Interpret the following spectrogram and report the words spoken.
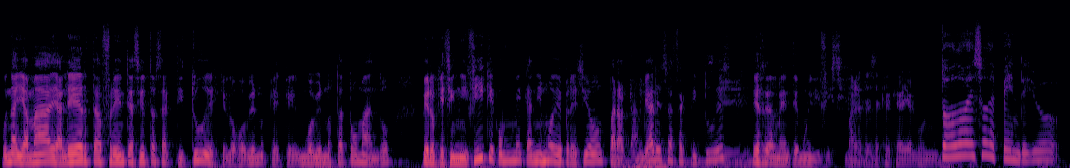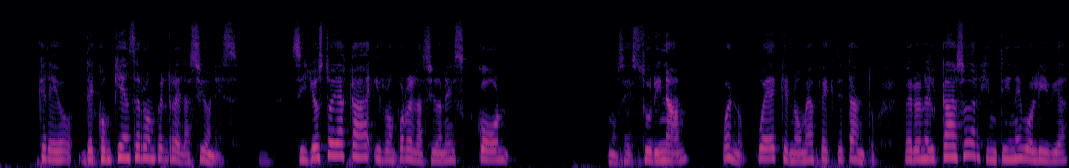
una llamada de alerta frente a ciertas actitudes que los gobiernos, que, que un gobierno está tomando, pero que signifique como un mecanismo de presión para cambiar esas actitudes es realmente muy difícil. María Teresa, ¿cree que hay algún...? Todo eso depende, yo creo, de con quién se rompen relaciones. Si yo estoy acá y rompo relaciones con, no sé, Surinam, bueno, puede que no me afecte tanto, pero en el caso de Argentina y Bolivia,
